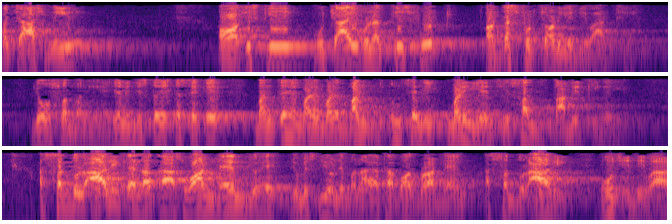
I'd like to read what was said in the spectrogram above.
پچاس میل اور اس کی اونچائی انتیس فٹ اور دس فٹ چوڑی یہ دیوار تھی۔ جو اس وقت بنی ہے۔ یعنی جس طریقے سے کہ بنتے ہیں بڑے بڑے بند، ان سے بھی بڑی یہ تھی سد تعبیر کی گئی۔ اسد العلی کہلاتا اسوان ڈیم جو ہے، جو مصریوں نے بنایا تھا، بہت بڑا ڈیم اسد العلی اونچی دیوار۔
